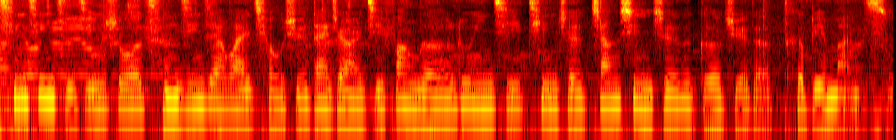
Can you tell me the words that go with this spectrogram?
青青紫金说，曾经在外求学，戴着耳机放的录音机，听着张信哲的歌，觉得特别满足。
